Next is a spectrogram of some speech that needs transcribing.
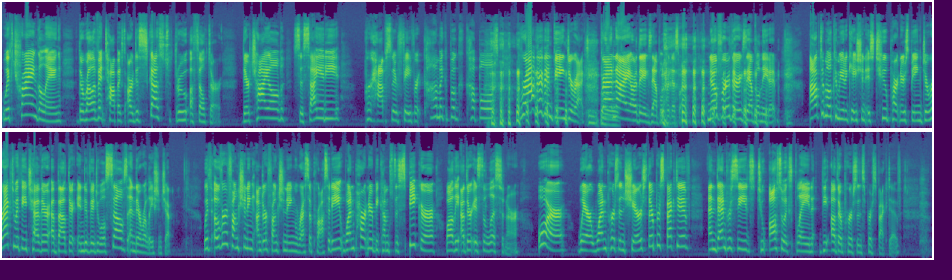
With triangling, the relevant topics are discussed through a filter their child, society, perhaps their favorite comic book couples, rather than being direct. Brad and oh. I are the example for this one. No further example needed. Optimal communication is two partners being direct with each other about their individual selves and their relationship. With overfunctioning, underfunctioning reciprocity, one partner becomes the speaker while the other is the listener, or where one person shares their perspective and then proceeds to also explain the other person's perspective.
